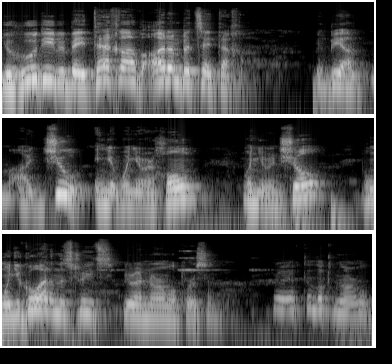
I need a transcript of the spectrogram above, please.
Yehudi bebeitecha v'adam betzeitecha. You'll be a, a Jew in your, when you're at home, when you're in shul, but when you go out on the streets, you're a normal person. You have to look normal,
